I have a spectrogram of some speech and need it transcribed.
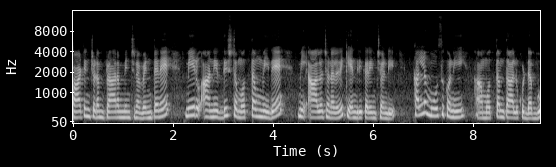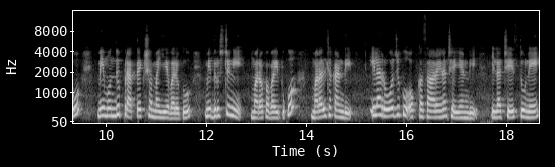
పాటించడం ప్రారంభించిన వెంటనే మీరు ఆ నిర్దిష్ట మొత్తం మీదే మీ ఆలోచనలని కేంద్రీకరించండి. కళ్ళు మూసుకొని ఆ మొత్తం తాలూకు డబ్బు మీ ముందు ప్రత్యక్షమయ్యే వరకు మీ దృష్టిని మరొక వైపుకు మరల్చకండి. ఇలా రోజుకు ఒక్కసారైనా చేయండి. ఇలా చేస్తూనే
